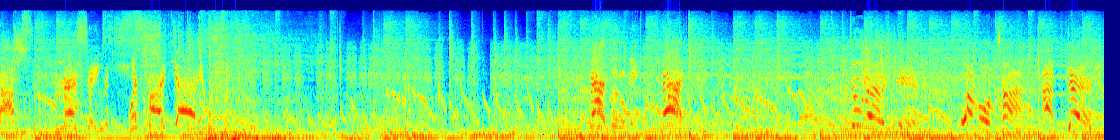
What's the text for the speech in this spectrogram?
Stop messing with my game! Bad little me! Bad! Do that again! One more time! I dare you!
